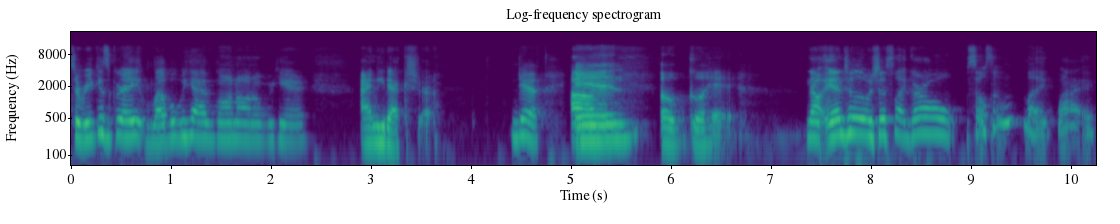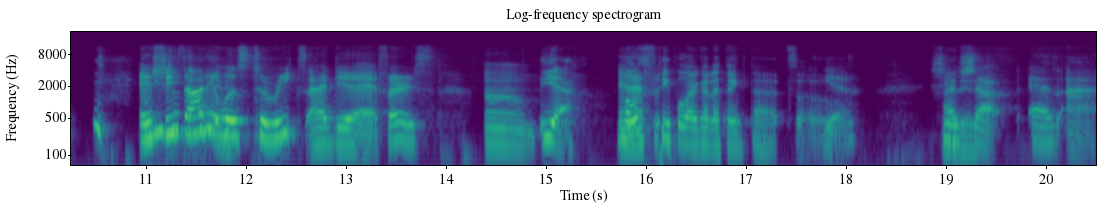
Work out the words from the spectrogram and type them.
Tariq is great. Love what we have going on over here. I need extra. Yeah. Um, and oh, go ahead. Now Angela was just like, "Girl, so soon? Like, why?" And she thought it was Tariq's idea at first. Um, yeah, most f- people are gonna think that. So yeah, she I was did. shocked as I.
